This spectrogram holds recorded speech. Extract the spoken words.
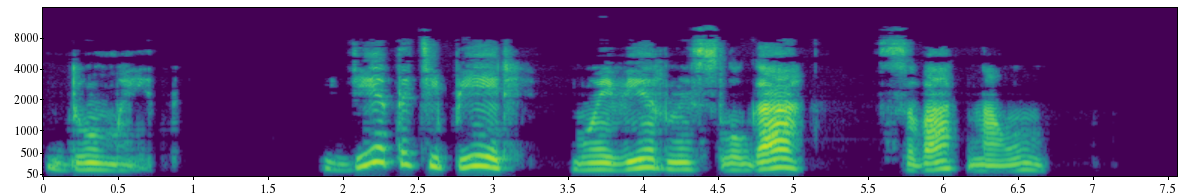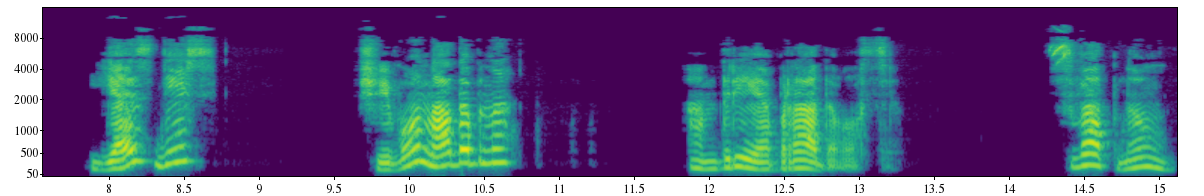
думает, где-то теперь мой верный слуга сват Наум. Я здесь. Чего надобно? Андрей обрадовался. Сват Наум,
